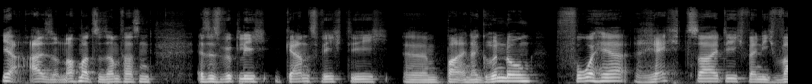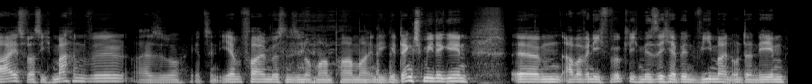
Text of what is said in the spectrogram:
Ja, also nochmal zusammenfassend, es ist wirklich ganz wichtig äh, bei einer Gründung vorher rechtzeitig, wenn ich weiß, was ich machen will, also jetzt in Ihrem Fall müssen Sie noch mal ein paar Mal in die Gedenkschmiede gehen, ähm, aber wenn ich wirklich mir sicher bin, wie mein Unternehmen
